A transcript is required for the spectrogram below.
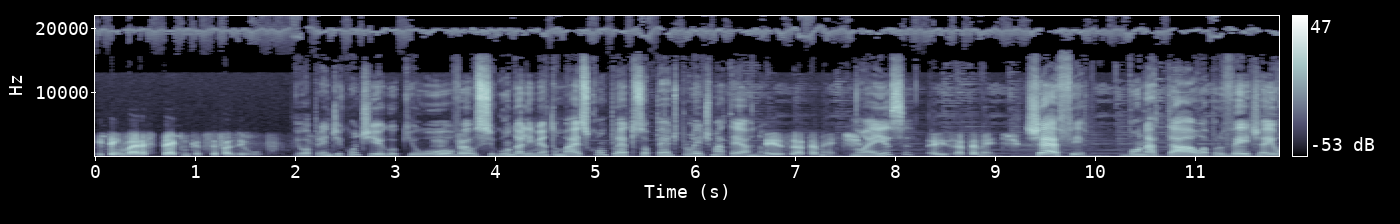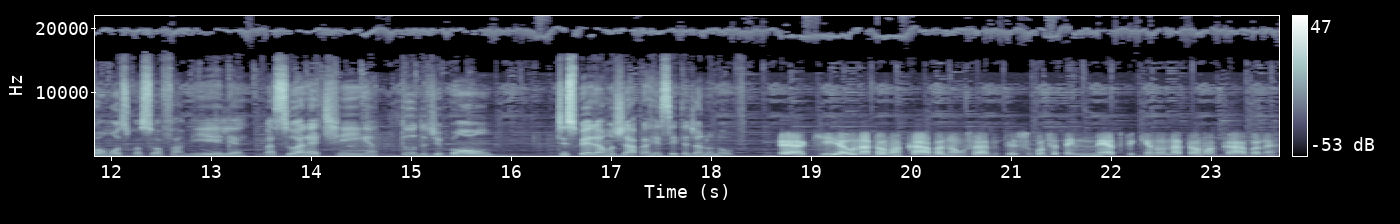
E tem várias técnicas de você fazer ovo. Eu aprendi contigo que o ovo então, é o segundo alimento mais completo, só perde pro leite materno. Exatamente. Não é isso? É exatamente. Chefe, bom Natal, aproveite aí o almoço com a sua família, com a sua netinha, tudo de bom. Te esperamos já para a receita de Ano Novo. É, aqui o Natal não acaba não, sabe? Quando você tem neto pequeno, o Natal não acaba, né?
